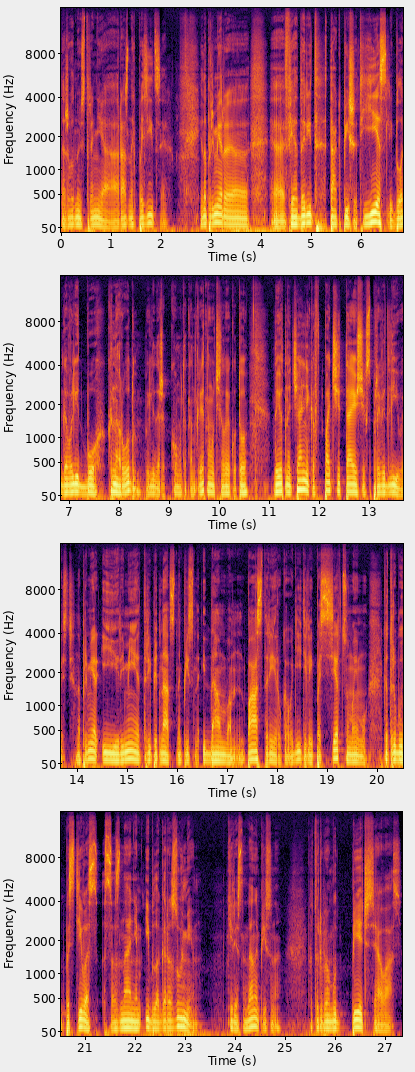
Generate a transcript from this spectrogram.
даже в одной стране, о разных позициях. И, например, э, э, Феодорит так пишет, если благоволит Бог к народу или даже к какому-то конкретному человеку, то дает начальников, почитающих справедливость. Например, Иеремия 3.15 написано, «И дам вам пастырей, руководителей по сердцу моему, которые будут пасти вас сознанием и благоразумием». Интересно, да, написано? Которые прям будут печься о вас.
